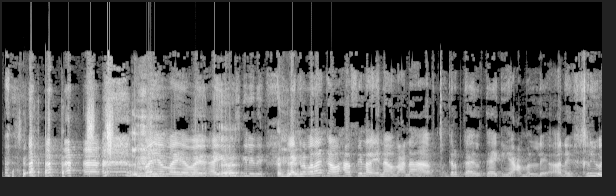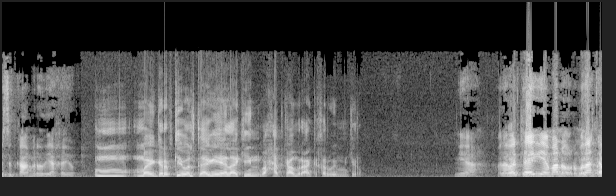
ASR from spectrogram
maya maya maya. Ayo hoosgelin laakiin ramadaankan waxaa filaa inaa macnaha garabkaaga taagan yahay camal anay khriyosid kaamirada yaakhayo Mm, may garabkii waa la taagan yahay laakiin waxaad kaamir aan ka qarweyn ma jiro. Ya ramadaanka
